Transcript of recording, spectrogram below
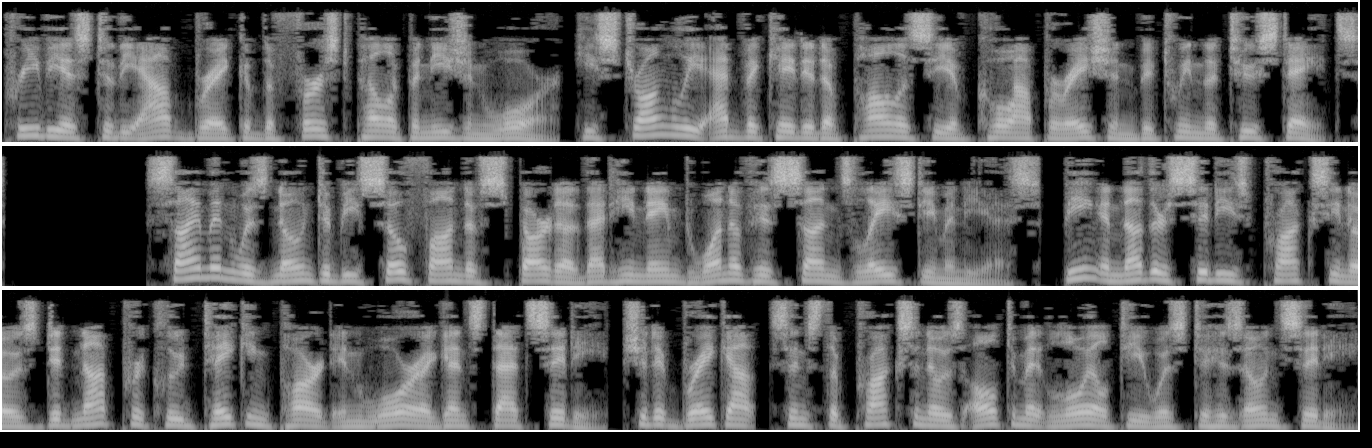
previous to the outbreak of the First Peloponnesian War, he strongly advocated a policy of cooperation between the two states. Cimon was known to be so fond of Sparta that he named one of his sons Lacedaemonius. Being another city's proxenos did not preclude taking part in war against that city, should it break out, since the proxenos' ultimate loyalty was to his own city.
